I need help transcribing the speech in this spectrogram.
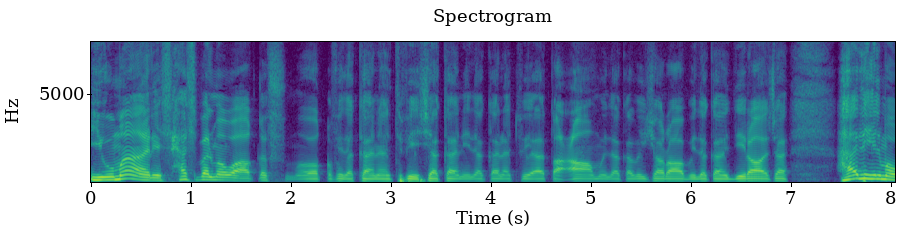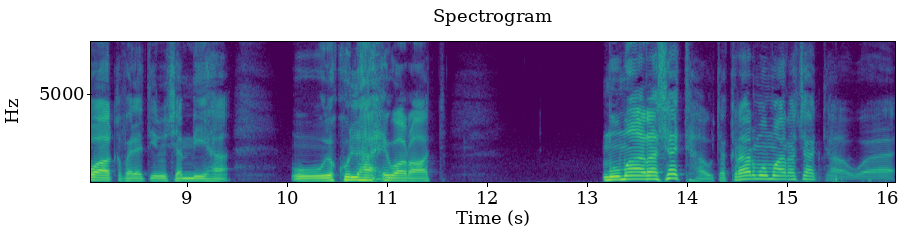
يمارس حسب المواقف مواقف إذا كانت في سكن إذا كانت فيها طعام إذا كان في شراب إذا كانت دراسة. هذه المواقف التي نسميها ويكون لها حوارات. ممارستها وتكرار ممارستها و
